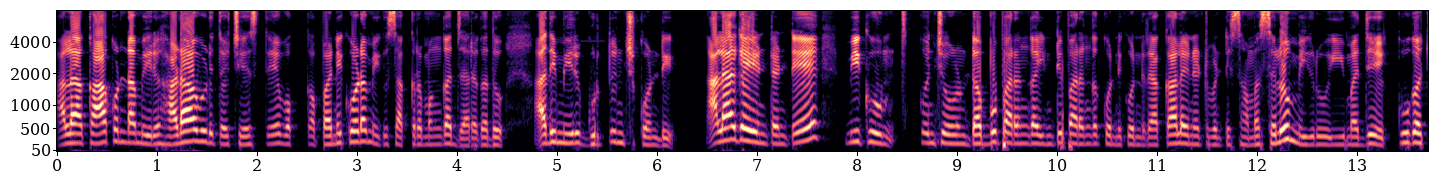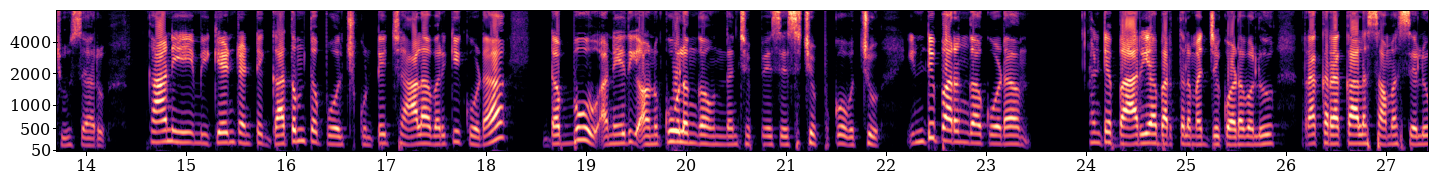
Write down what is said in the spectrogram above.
అలా కాకుండా మీరు హడావుడితో చేస్తే ఒక్క పని కూడా మీకు సక్రమంగా జరగదు. అది మీరు గుర్తుంచుకోండి. అలాగే ఏంటంటే మీకు కొంచెం డబ్బు పరంగా ఇంటి పరంగా కొన్ని కొన్ని రకాలైనటువంటి సమస్యలు మీరు ఈ మధ్య ఎక్కువగా చూశారు. కానీ మీకేంటంటే గతంతో పోల్చుకుంటే చాలా వరకు కూడా డబ్బు అనేది అనుకూలంగా ఉందని చెప్పేసేసి చెప్పుకోవచ్చు. ఇంటి పరంగా కూడా అంటే భార్యాభర్తల మధ్య గొడవలు రకరకాల సమస్యలు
